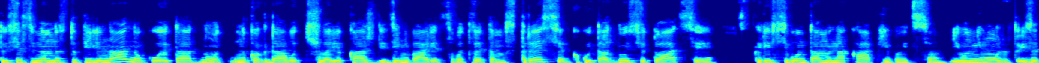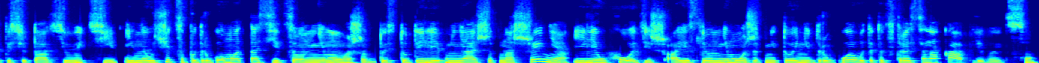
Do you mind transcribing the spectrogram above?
То есть если нам наступили на ногу, это одно. Но когда вот человек каждый день варится вот в этом стрессе, какой-то одной ситуации, скорее всего, он там и накапливается. И он не может из этой ситуации уйти. И научиться по-другому относиться он не может. То есть тут или меняешь отношения, или уходишь. А если он не может ни то и ни другое, вот этот стресс и накапливается.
